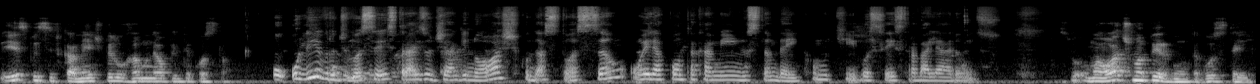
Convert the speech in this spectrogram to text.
especificamente pelo ramo neopentecostal. O, o, livro de vocês traz o diagnóstico da situação ou ele aponta caminhos também? Como que vocês trabalharam isso? Uma ótima pergunta, gostei.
